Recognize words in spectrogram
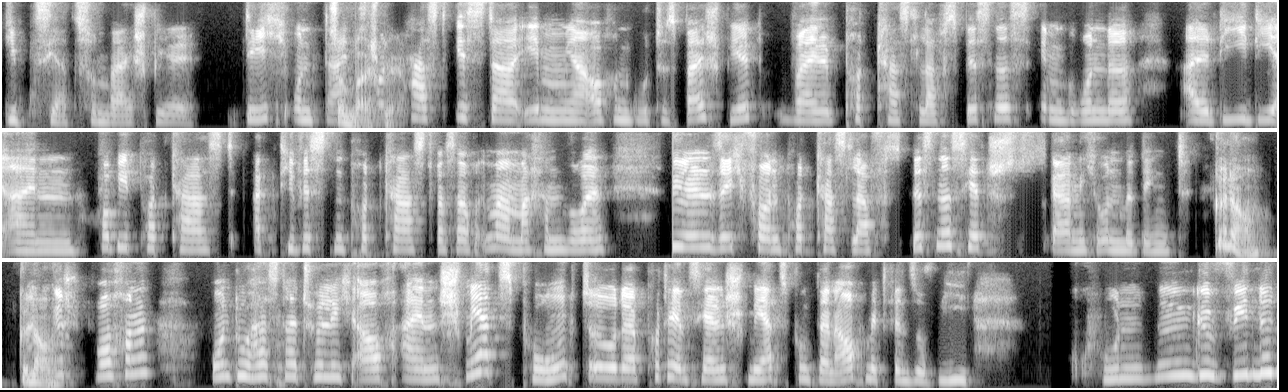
gibt es ja zum Beispiel dich und dein Podcast ist da eben ja auch ein gutes Beispiel, weil Podcast Loves Business im Grunde all die, die einen Hobby-Podcast, Aktivisten-Podcast, was auch immer machen wollen, fühlen sich von Podcast Loves Business jetzt gar nicht unbedingt genau, genau. angesprochen. Und du hast natürlich auch einen Schmerzpunkt oder potenziellen Schmerzpunkt dann auch mit drin, so wie Kunden gewinnen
